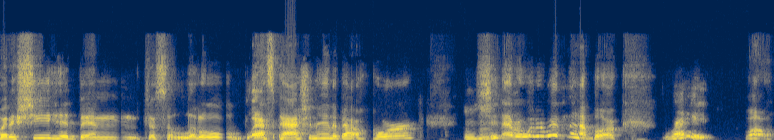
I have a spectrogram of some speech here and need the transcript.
But if she had been just a little less passionate about horror, Mhm. she never would have written that book. Right, Wow.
